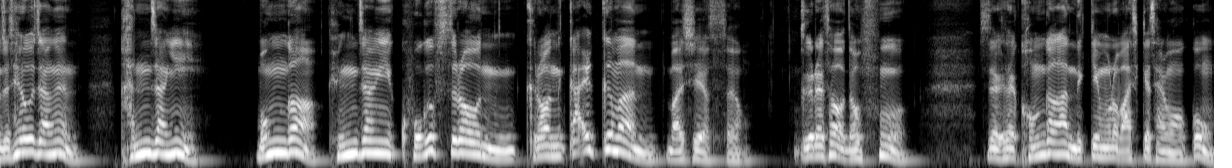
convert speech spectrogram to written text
먼저 새우장은 간장이 뭔가 굉장히 고급스러운 그런 깔끔한 맛이었어요. 그래서 너무 진짜 건강한 느낌으로 맛있게 잘 먹었고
